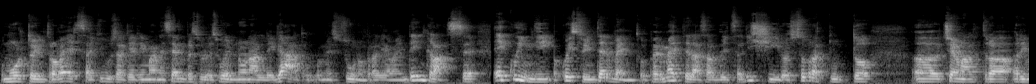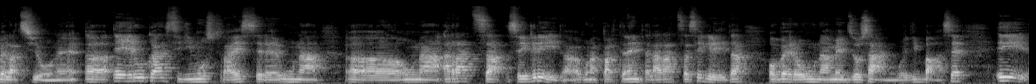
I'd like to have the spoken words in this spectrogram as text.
molto introversa, chiusa, che rimane sempre sulle sue, non ha legato con nessuno praticamente in classe, e quindi questo intervento permette la salvezza di Shiro e soprattutto Uh, c'è un'altra rivelazione. Uh, Eruka si dimostra essere una, uh, una, razza segreta, un appartenente alla razza segreta, ovvero una mezzosangue di base, e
